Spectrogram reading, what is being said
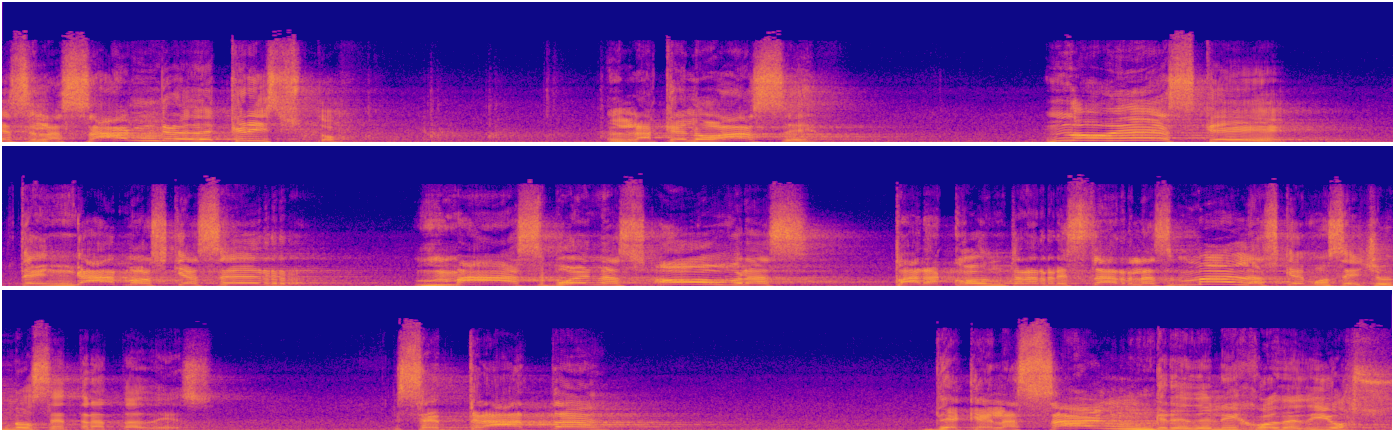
Es la sangre de Cristo la que lo hace. No es que tengamos que hacer más buenas obras para contrarrestar las malas que hemos hecho. No se trata de eso. Se trata de que la sangre del Hijo de Dios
